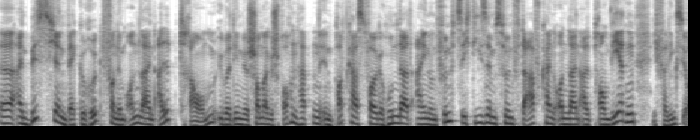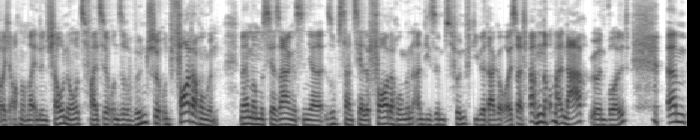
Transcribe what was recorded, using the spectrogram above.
äh, ein bisschen weggerückt von dem Online-Albtraum, über den wir schon mal gesprochen hatten in Podcast-Folge 151. Die Sims 5 darf kein Online-Albtraum werden. Ich verlinke sie euch auch noch mal in den Show Notes, falls ihr unsere Wünsche und Forderungen, na, man muss ja sagen, es sind ja substanzielle Forderungen an die Sims 5, die wir da geäußert haben, noch mal nachhören wollt. Ähm,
